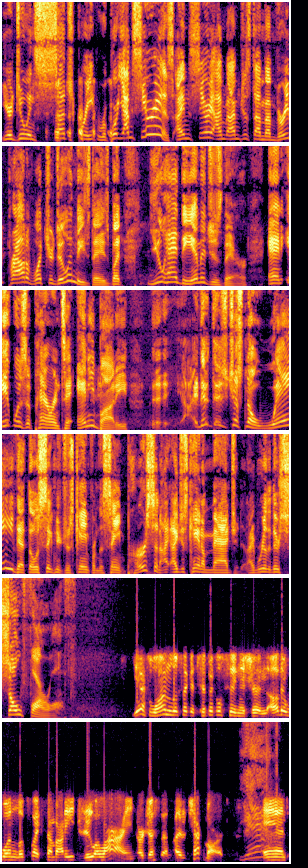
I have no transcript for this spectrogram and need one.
you're doing such great report. Yeah, I'm serious. I'm serious. I'm, I'm just, I'm, I'm very proud of what you're doing these days. But you had the images there, and it was apparent to anybody. Uh, there, there's just no way that those signatures came from the same person. I, I just can't imagine it. I really, they're so far off. Yes, one looks like a typical signature, and the other one looks like somebody drew a line or just a, a check mark. Yeah. And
